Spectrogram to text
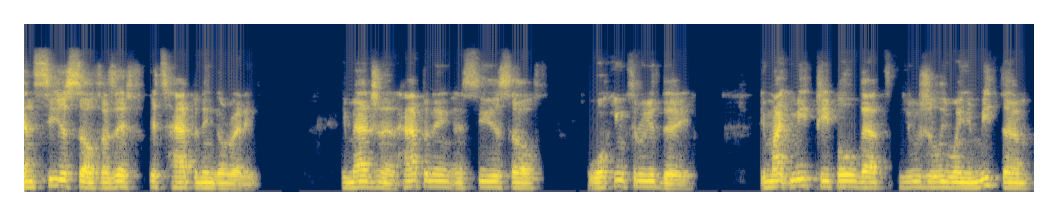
And see yourself as if it's happening already. Imagine it happening and see yourself walking through your day, you might meet people that usually when you meet them,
